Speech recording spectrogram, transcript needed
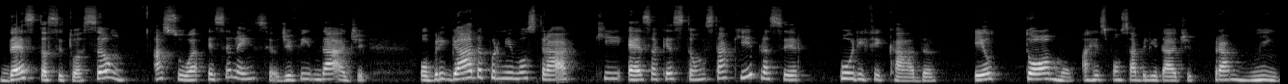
desta situação a sua excelência, divindade. Obrigada por me mostrar que essa questão está aqui para ser purificada. Eu tomo a responsabilidade para mim.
